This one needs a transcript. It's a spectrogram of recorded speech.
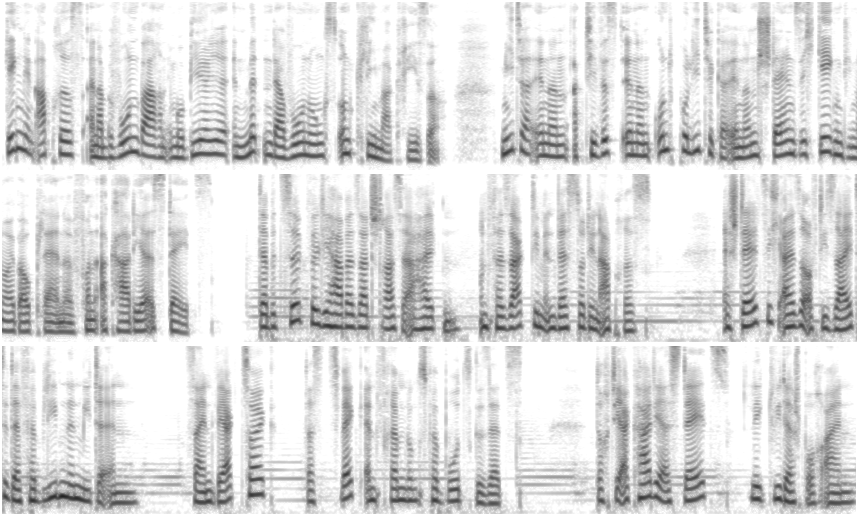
gegen den Abriss einer bewohnbaren Immobilie inmitten der Wohnungs- und Klimakrise. Mieterinnen, Aktivistinnen und Politikerinnen stellen sich gegen die Neubaupläne von Arcadia Estates. Der Bezirk will die Habersaatstraße erhalten und versagt dem Investor den Abriss. Er stellt sich also auf die Seite der verbliebenen Mieterinnen. Sein Werkzeug? Das Zweckentfremdungsverbotsgesetz. Doch die Arcadia Estates legt Widerspruch ein.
